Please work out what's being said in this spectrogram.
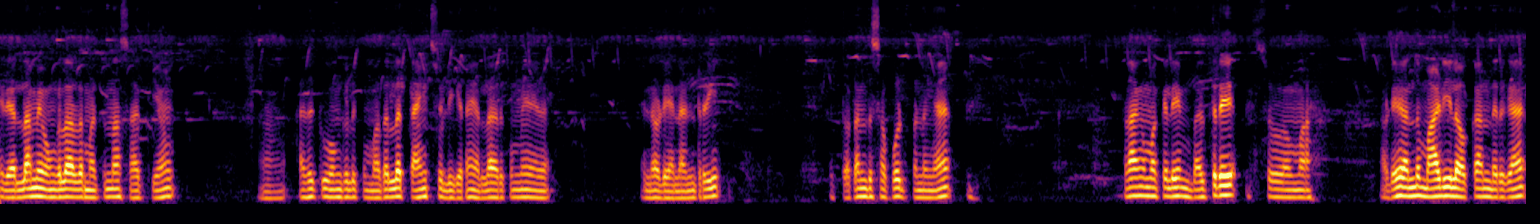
இது எல்லாமே உங்களால் மட்டும்தான் சாத்தியம். அதுக்கு உங்களுக்கு முதல்ல தேங்க்ஸ் சொல்லிக்கிறேன். எல்லாருக்குமே என்னுடைய நன்றி. தொடர்ந்து சப்போர்ட் பண்ணுங்கள் அதாங்க மக்களே பர்த்டே ஸோ அப்படியே வந்து மாடியில் உக்காந்துருக்கேன்.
